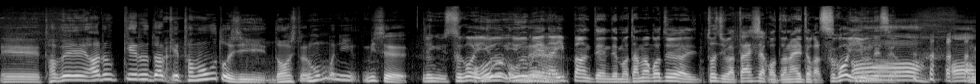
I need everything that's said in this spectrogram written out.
えー食べ歩けるだけ卵とじ出してるほんまに店。ですごいね。有名な一般店でも卵とじは大したことないとかすごい言うんですよ。あう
